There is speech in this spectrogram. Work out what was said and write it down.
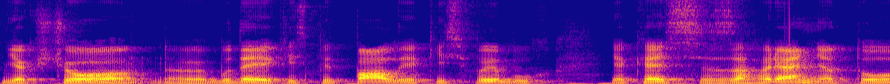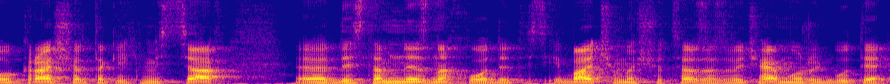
якщо е, буде якийсь підпал, якийсь вибух, якесь загоряння, то краще в таких місцях е, десь там не знаходитись. І бачимо, що це зазвичай можуть бути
